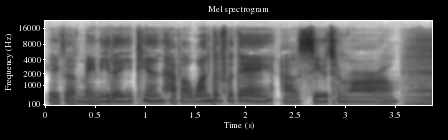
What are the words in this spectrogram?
有一个美丽的一天，Have a wonderful day. I'll see you tomorrow.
